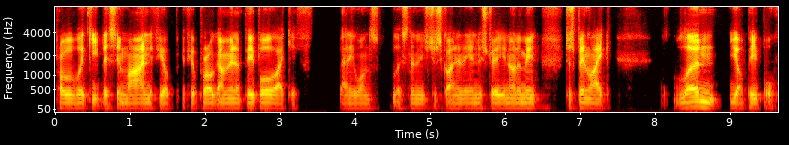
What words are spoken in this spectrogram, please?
probably keep this in mind if you're if you're programming of people, like if anyone's listening who's just got into the industry, you know what I mean? Just been like, learn your people.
